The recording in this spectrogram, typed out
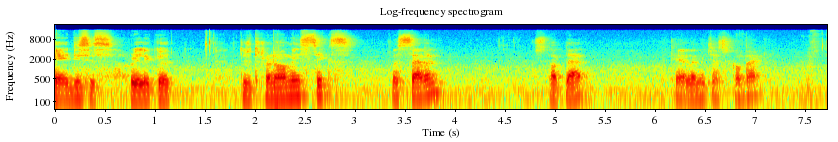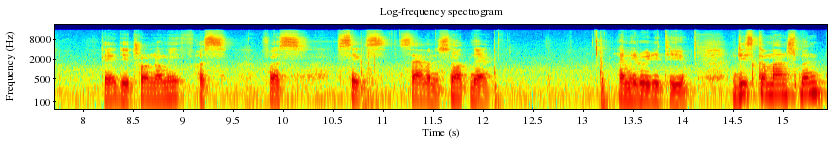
Okay, this is really good. Deuteronomy 6, verse 7. It's not that. Okay, let me just go back. Okay, Deuteronomy verse, verse 6, 7. It's not there. Let me read it to you. This commandment,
